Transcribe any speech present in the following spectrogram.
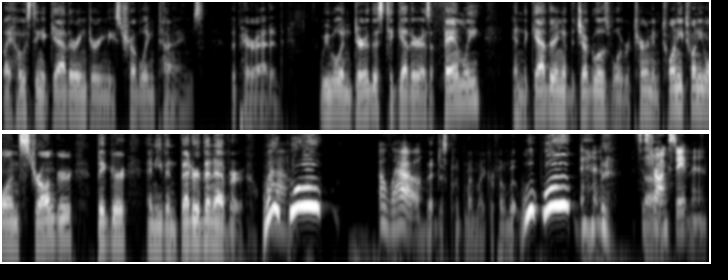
by hosting a gathering during these troubling times. The pair added, "We will endure this together as a family." And the gathering of the Juggalos will return in 2021 stronger, bigger, and even better than ever. Whoop Wow. whoop! Oh wow. That just clipped my microphone, but whoop whoop! It's a strong um, statement.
